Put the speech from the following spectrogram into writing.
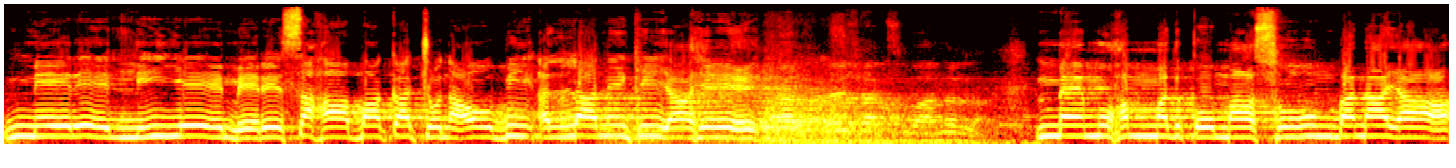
میرے لیے، میرے صحابہ کا چناؤ بھی اللہ نے کیا ہے۔ میں محمد کو معصوم بنایا،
